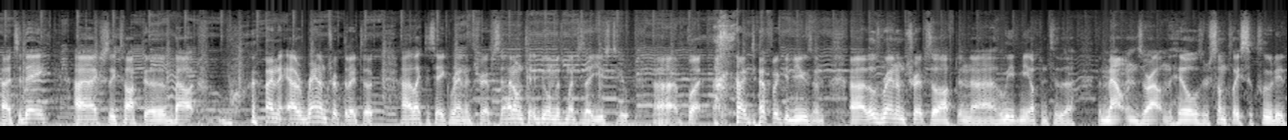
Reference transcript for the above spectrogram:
Uh, today, I actually talked about a random trip that I took. I like to take random trips. I don't t- do them as much as I used to, uh, but I definitely could use them. Uh, those random trips often uh, lead me up into the the mountains or out in the hills or someplace secluded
